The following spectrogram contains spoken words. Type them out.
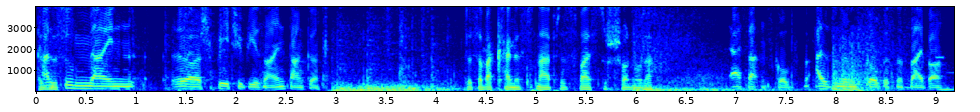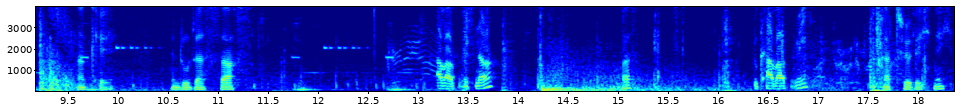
Das Kannst du mein äh, Spättyp sein? Danke. das ist aber keine Sniper, das weißt du schon, oder? Er hat einen Scope. Also mit dem Scope ist ein Sniper. Okay. Wenn du das sagst. Coverst mich, ne? Was? Du coverst mich? Natürlich nicht.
